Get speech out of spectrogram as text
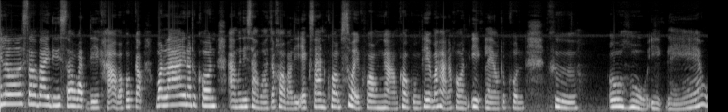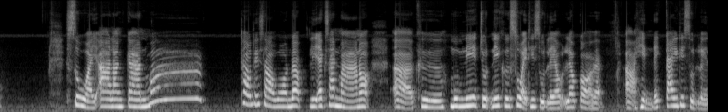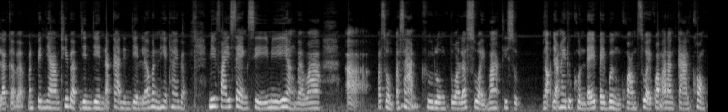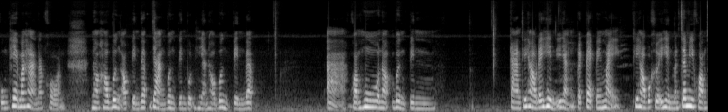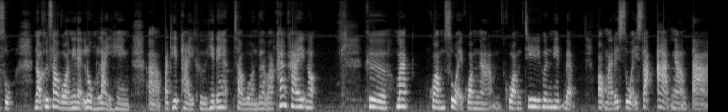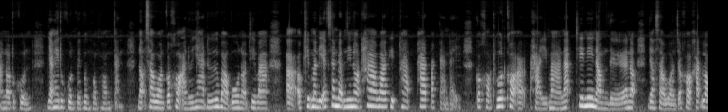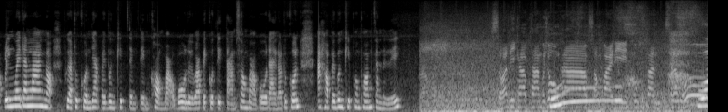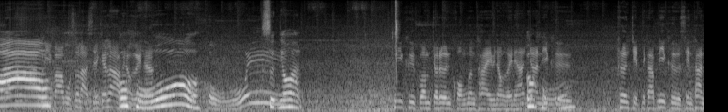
ฮลโหลสบายดี สวัสดีค่ะ มาพบกับวันไลน์เนาะทุกคนอามือนี้สาววอเจ้าของบารีเอ็กซันความสวยความงามของกรุงเทพมหานครอีกแล้วทุกคน คือ โอ้โห อีกแล้ว สวยอลังการมาก เท่าที่สาววอนแบบรีแอคชั่นมาเนาะ อ่า คือมุมนี้จุดนี้คือสวยที่สุดแล้ว แล้วก็แบบ เห็นได้ใกล้ที่สุดเลยแล้วก็แบบมันเป็นยามที่แบบเย็นๆอากาศเย็นๆแล้วมันเฮ็ดให้แบบ มีไฟแสงสีมีอย่างแบบว่าผสมประสานคือลงตัวและสวยมากที่สุดเนาะอยากให้ทุกคนได้ไปเบิ่งความสวยความอลังการของกรุงเทพมหานครเนาะเฮาเบิ่งเอาเป็นแบบอย่างเบิ่งเป็นบทเรียนเฮาเบิ่งเป็นแบบอ่าความรู้เนาะเบิ่งเป็นการที่เฮาได้เห็นอีหยังแปลกๆใหม่ๆ ที่เฮาบ่เคยเห็นมันจะมีความสุขเนาะคือสาววอนนี่แหละหลงไหลแหงอ่าประเทศไทยคือเฮ็ดให้สาววอนแบบว่าข้างใครเนาะคือมากความสวยความงาม ความที่เพิ่นเฮ็ดแบบ ออกมาได้สวยสะอาดงามตาเนาะทุกคน อยากให้ทุกคนไปเบิ่งพร้อมๆกันเนาะสาวรก็ขออนุญาตเด้อบ่าวโบเนาะที่ว่าเอาคลิปมารีแอคชั่นแบบนี้เนาะถ้าว่าผิดพลาดพลาดประการใด ก็ขอโทษขออภัยมาณที่นี่นำเด้อเนาะเดี๋ยวสาวอนจะขอคัดล็อกลิงก์ไว้ด้านล่างเนาะเผื่อทุกคนอยากไปเบิ่งคลิปเต็มๆของบ่าวโบ หรือว่าไปกดติดตามช่องบ่าวโบได้เนาะทุกคนอะเราไปเบิ่งคลิปพร้อม ๆ กันเลย วัสดีครับท่านผู้ชมครับสำบายดีทุกทุกๆท่านครับโอ้ว้าวมีบาโบโซลาเสียงแค่ล่าโอ้พี่น้องโหเอ๋ยนะโอ้ยสุดยอด นี่คือความเจริญของเมืองไทยพี่น้องเอ๋ยนะฮะโอ้โหย่านนี้คือเพลินจิตนะครับ นี่คือเซนทรัน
